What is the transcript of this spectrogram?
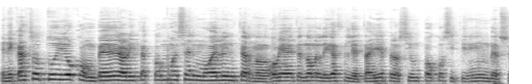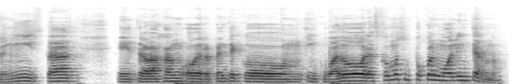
En el caso tuyo con Beder ahorita, ¿cómo es el modelo interno? Obviamente no me digas el detalle, pero sí un poco si tienen inversionistas, eh, trabajan o de repente con incubadoras, ¿cómo es un poco el modelo interno?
